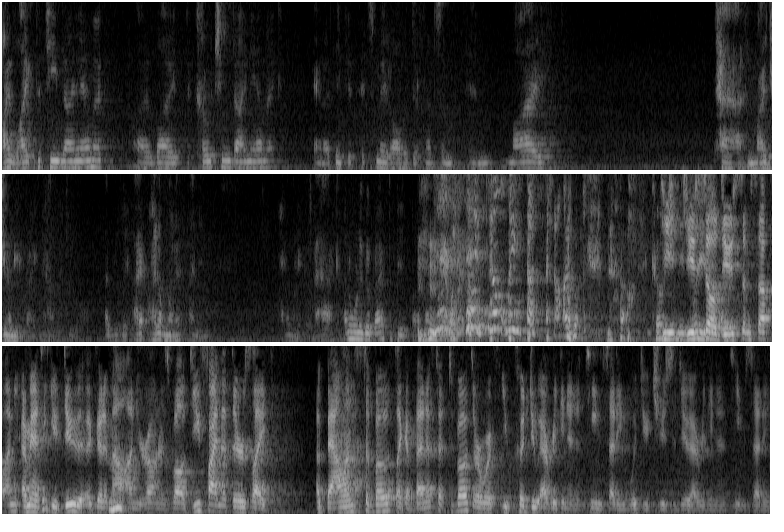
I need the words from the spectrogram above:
I like the team dynamic. I like the coaching dynamic, and I think it, it's made all the difference in, in my path and my journey right now with you all. I really, I, I don't want to. I mean, I don't want to go back. I don't want to go back to being by myself. don't leave us I John don't- no, coach Do you, me, do you still do some stuff on? I mean, I think you do a good amount mm-hmm. on your own as well. Do you find that there's like a balance to both, like a benefit to both, or if you could do everything in a team setting, would you choose to do everything in a team setting?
